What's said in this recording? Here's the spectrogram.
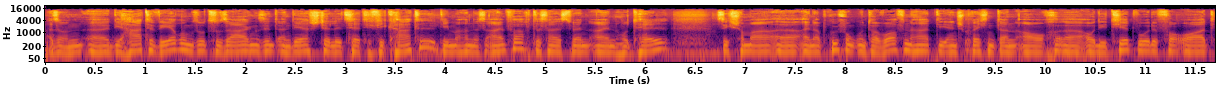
Also äh, die harte Währung sozusagen sind an der Stelle Zertifikate, die machen es einfach. Das heißt, wenn ein Hotel sich schon mal äh, einer Prüfung unterworfen hat, die entsprechend dann auch äh, auditiert wurde vor Ort,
